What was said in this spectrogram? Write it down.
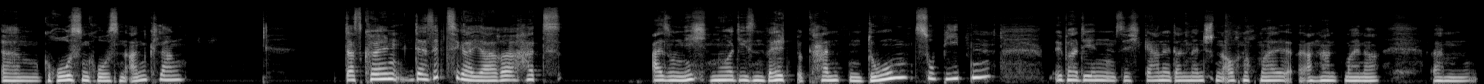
ähm, großen, großen Anklang. Das Köln der 70er Jahre hat also nicht nur diesen weltbekannten Dom zu bieten, über den sich gerne dann Menschen auch nochmal anhand meiner ähm,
